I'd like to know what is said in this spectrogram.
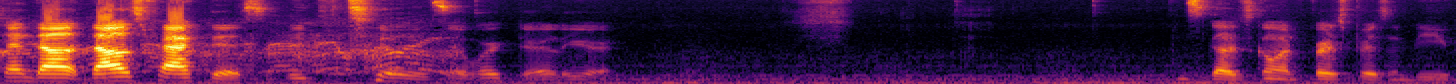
10,000. That was practice. We can do this. It worked earlier. Let's go. Let's go in first person view.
